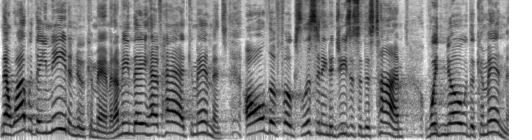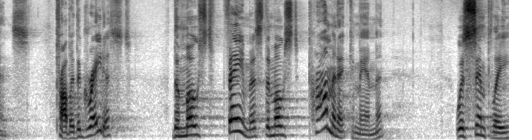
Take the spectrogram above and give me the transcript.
Now, why would they need a new commandment? I mean, they have had commandments. All the folks listening to Jesus at this time would know the commandments. Probably the greatest, the most famous, the most prominent commandment was simply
